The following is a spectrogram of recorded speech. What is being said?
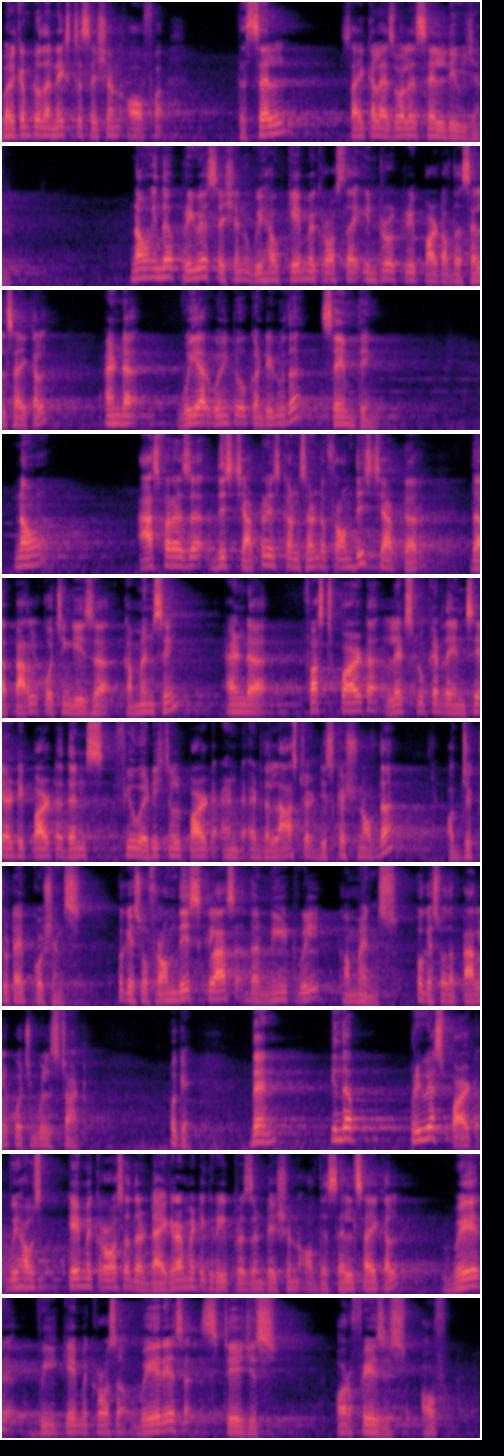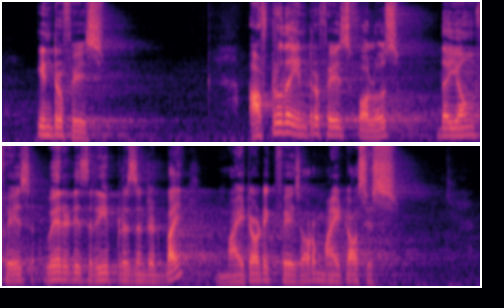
Welcome to the next session of the cell cycle as well as cell division. Now in the previous session we have came across the introductory part of the cell cycle and we are going to continue the same thing. Now as far as this chapter is concerned from this chapter the parallel coaching is commencing and first part let us look at the NCERT part then few additional part and at the last discussion of the objective type questions. Okay, so from this class the NEET will commence. Okay, so the parallel coaching will start. Okay. Then in the previous part we have came across the diagrammatic representation of the cell cycle where we came across various stages or phases of interphase. After the interphase follows the M phase where it is represented by mitotic phase or mitosis.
